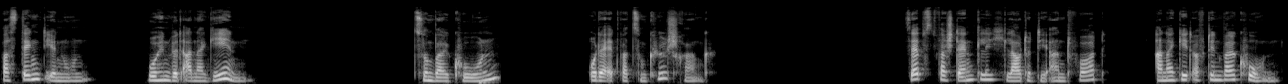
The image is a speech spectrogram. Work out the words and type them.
Was denkt ihr nun? Wohin wird Anna gehen? Zum Balkon? Oder etwa zum Kühlschrank? Selbstverständlich lautet die Antwort, Anna geht auf den Balkon.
